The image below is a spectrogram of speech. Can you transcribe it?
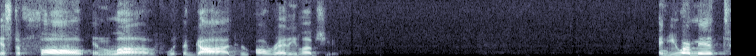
is to fall in love with the God who already loves you. And you are meant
